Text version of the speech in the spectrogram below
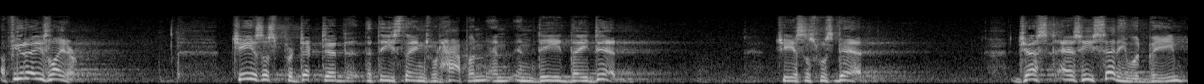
a few days later, Jesus predicted that these things would happen, and indeed they did. Jesus was dead, just as he said he would be,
